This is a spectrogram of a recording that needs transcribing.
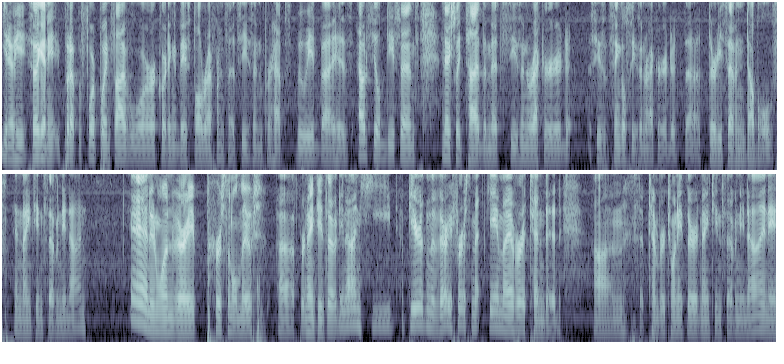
you know he so again he put up a 4.5 WAR according to Baseball Reference that season, perhaps buoyed by his outfield defense, and actually tied the Mets season record, season, single season record with uh, 37 doubles in 1979. And in one very personal note, uh, for 1979, he appeared in the very first Met game I ever attended on September 23rd, 1979, a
